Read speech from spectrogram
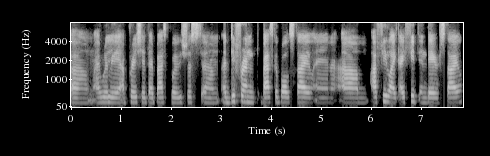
Um, I really appreciate that basketball It's just um, a different basketball style, and um, I feel like I fit in their style.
